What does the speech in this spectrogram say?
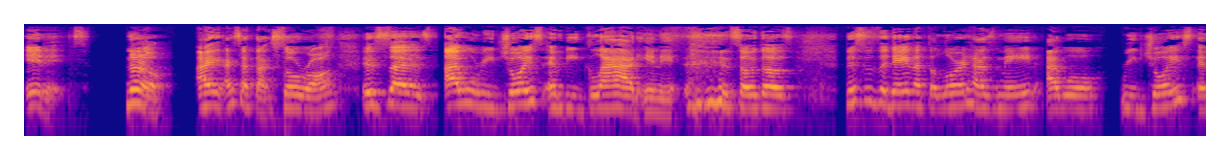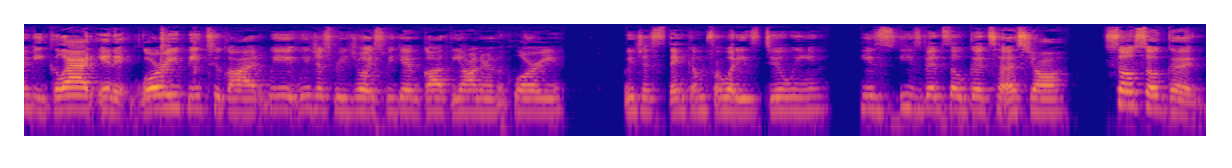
in it. No, no. I, I said that so wrong. It says, I will rejoice and be glad in it. so it goes, This is the day that the Lord has made. I will rejoice and be glad in it. Glory be to God. We we just rejoice. We give God the honor and the glory. We just thank him for what he's doing. He's he's been so good to us, y'all. So so good.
